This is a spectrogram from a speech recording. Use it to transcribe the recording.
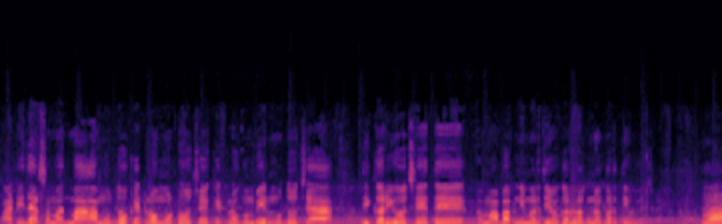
પાટીદાર સમાજમાં આ મુદ્દો કેટલો મોટો છે? કેટલો ગંભીર મુદ્દો છે? આ દીકરીઓ છે તે મા બાપની મરજી વગર લગ્ન કરતી હોય છે. હા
